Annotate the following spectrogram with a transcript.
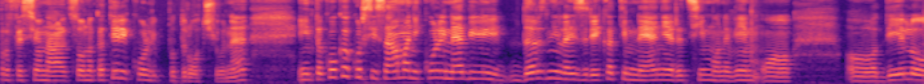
profesionalcev na kateri koli področju. Ne? In tako, kakor si sama nikoli ne bi drznila izrekati mnenje recimo ne vem o, o delu,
